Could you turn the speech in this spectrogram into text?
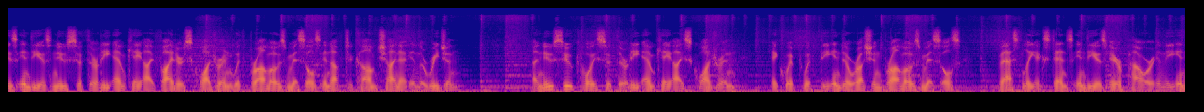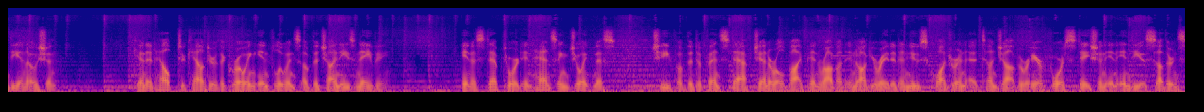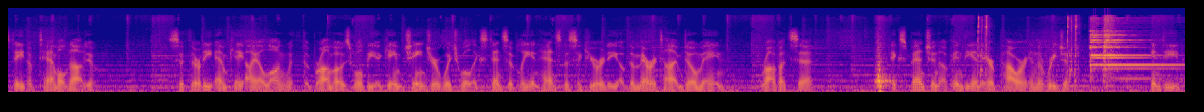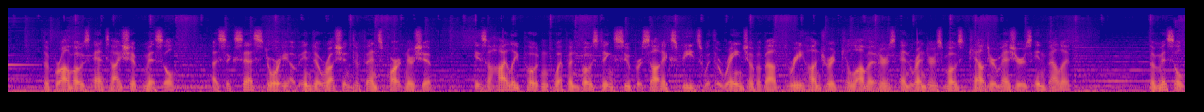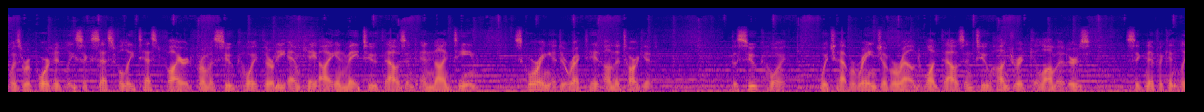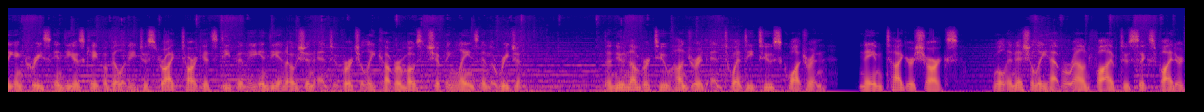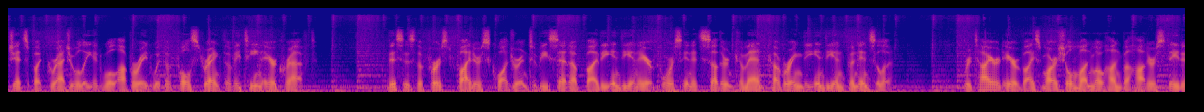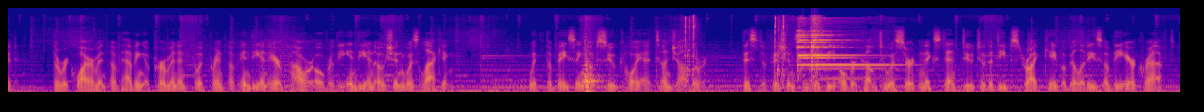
Is India's new Su-30 MKI fighter squadron with BrahMos missiles enough to calm China in the region? A new Sukhoi Su-30 MKI squadron, equipped with the Indo-Russian BrahMos missiles, vastly extends India's air power in the Indian Ocean. Can it help to counter the growing influence of the Chinese Navy? In a step toward enhancing jointness, Chief of the Defense Staff General Bipin Rawat inaugurated a new squadron at Thanjavur Air Force Station in India's southern state of Tamil Nadu. Su-30 MKI along with the BrahMos will be a game changer which will extensively enhance the security of the maritime domain, Rawat said. Expansion of Indian air power in the region. Indeed, the BrahMos anti-ship missile, a success story of Indo-Russian defense partnership, is a highly potent weapon boasting supersonic speeds with a range of about 300 kilometers and renders most countermeasures invalid. The missile was reportedly successfully test-fired from a Sukhoi 30 MKI in May 2019, scoring a direct hit on the target. The Sukhoi, which have a range of around 1,200 kilometers, significantly increase India's capability to strike targets deep in the Indian Ocean and to virtually cover most shipping lanes in the region. The new number 222 squadron, named Tiger Sharks, will initially have around 5 to 6 fighter jets but gradually it will operate with a full strength of 18 aircraft. This is the first fighter squadron to be set up by the Indian Air Force in its southern command covering the Indian Peninsula. Retired Air Vice Marshal Manmohan Bahadur stated, the requirement of having a permanent footprint of Indian air power over the Indian Ocean was lacking. With the basing of Sukhoi at Thanjavur, this deficiency would be overcome to a certain extent due to the deep strike capabilities of the aircraft.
